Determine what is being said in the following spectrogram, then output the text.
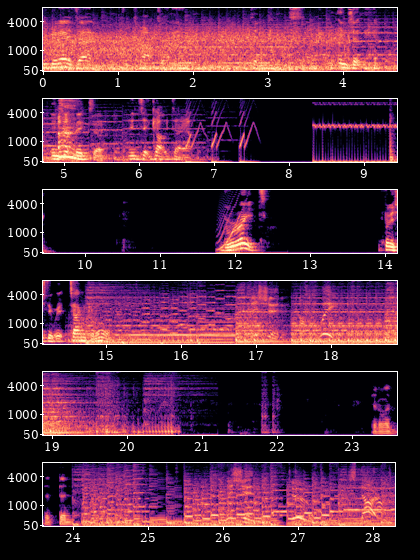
Two grenades then. Took 20 10 minutes. Into, into mixer. Instant cocktail. Great. Finished it with tank and all. Mission complete. Diddle-a-did-din. Mission two. Start.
